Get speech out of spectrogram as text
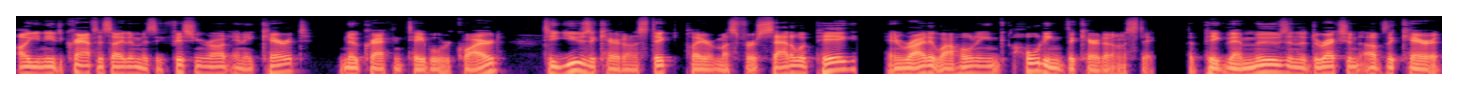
All you need to craft this item is a fishing rod and a carrot. No crafting table required. To use a carrot on a stick, player must first saddle a pig and ride it while holding holding the carrot on a stick. The pig then moves in the direction of the carrot.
